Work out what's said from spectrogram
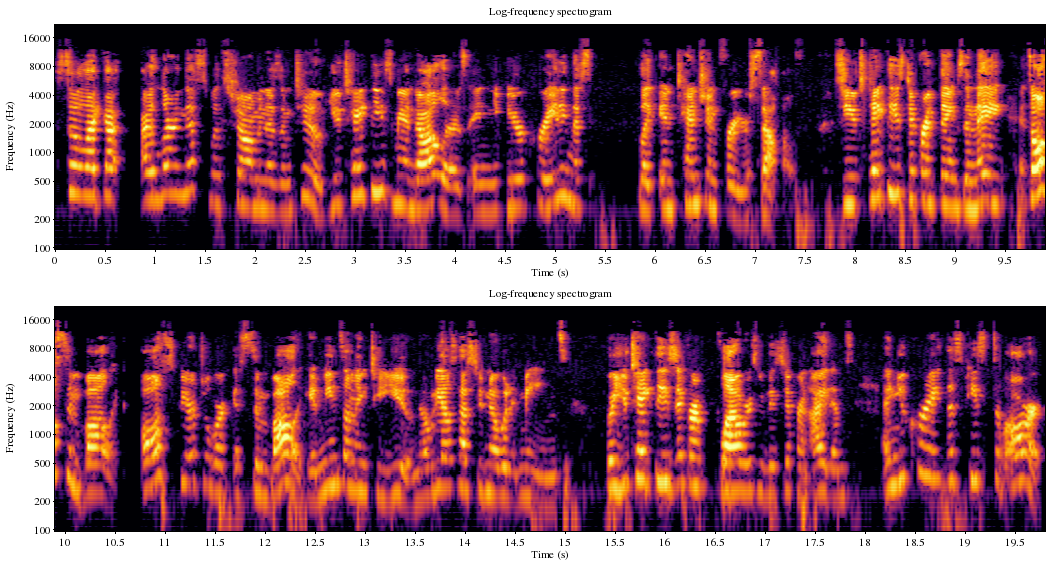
so like I, I learned this with shamanism too. You take these mandalas and you're creating this like intention for yourself. So you take these different things and they it's all symbolic. All spiritual work is symbolic. It means something to you. Nobody else has to know what it means. But you take these different flowers with these different items and you create this piece of art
